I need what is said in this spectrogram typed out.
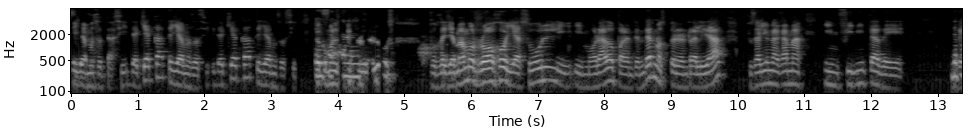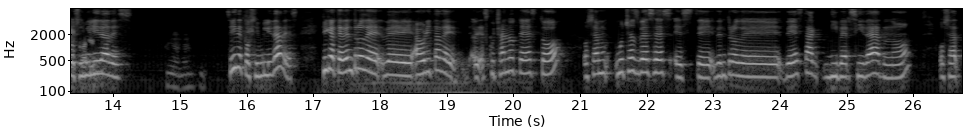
te llamas así, de aquí a acá te llamas así, de aquí a acá te llamas así. Pero como el de la luz, pues le llamamos rojo y azul y, morado para entendernos, pero en realidad pues hay una gama infinita de... De, posibilidades. Sí, de posibilidades. Fíjate, dentro de, de, ahorita de, escuchándote esto, o sea, muchas veces este, dentro de, de esta diversidad, ¿no? O sea,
